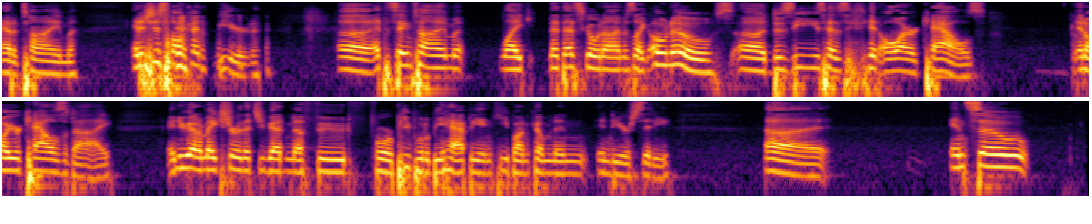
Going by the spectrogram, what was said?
at a time, and it's just all kind of weird uh, at the same time, like that that's going on It's like, oh no, uh, disease has hit all our cows, and all your cows die, and you got to make sure that you've got enough food for people to be happy and keep on coming in into your city. Uh, and so,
